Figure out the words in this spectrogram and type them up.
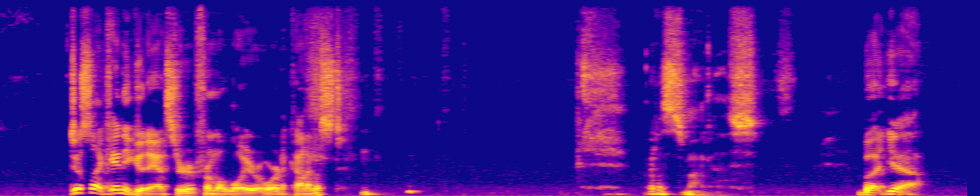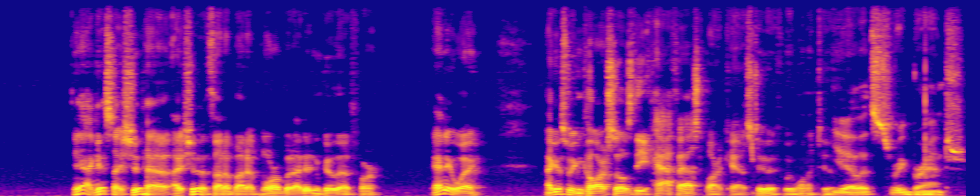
Just like any good answer from a lawyer or an economist. What a smart ass. But yeah, yeah. I guess I should have. I should have thought about it more, but I didn't go that far. Anyway, I guess we can call ourselves the half-assed podcast too, if we wanted to. Yeah, let's rebrand.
